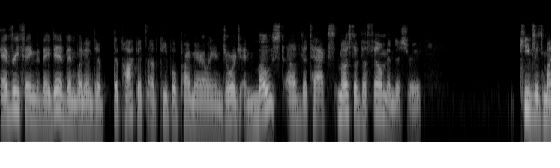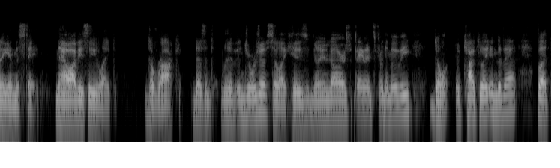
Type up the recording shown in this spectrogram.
everything that they did then went into the pockets of people primarily in Georgia. And most of the tax, most of the film industry keeps its money in the state. Now, obviously, like The Rock doesn't live in Georgia, so like his million dollars payments for the movie don't calculate into that. But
